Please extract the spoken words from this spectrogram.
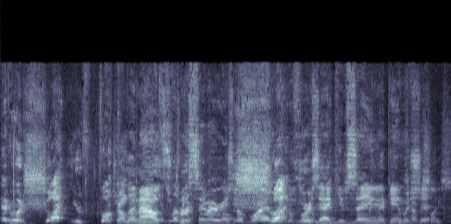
Everyone, shut your fucking out. let mouths. me, let me say my reason Oh, of why I shut like before your Zach keeps saying the game was Please have a shit. slice.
